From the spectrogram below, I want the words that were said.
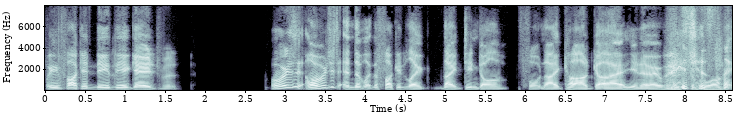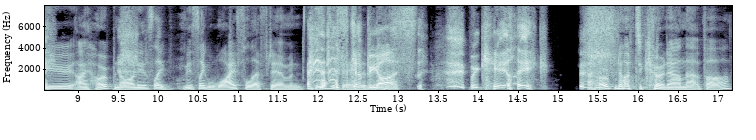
we fucking need the engagement. Or we just, or we just end up like the fucking like nineteen dollar Fortnite card guy, you know? It's just block like you? I hope not. He's like his like wife left him and kids it's gonna be us. We can't like I hope not to go down that path.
